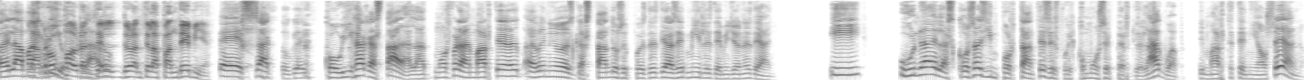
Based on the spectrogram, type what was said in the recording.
vez la más La ropa frío, durante, claro. el- durante la pandemia. Exacto, que- cobija gastada. La atmósfera de Marte ha, venido desgastándose pues desde hace miles de millones de años. Y una de las cosas importantes es- fue cómo se perdió el agua. Marte tenía océano.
